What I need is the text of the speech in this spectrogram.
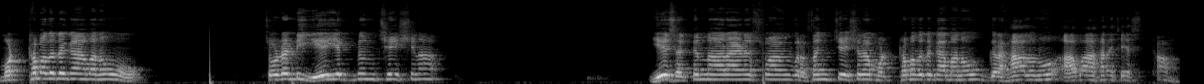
మొట్టమొదటిగా మనం చూడండి ఏ యజ్ఞం చేసినా ఏ సత్యనారాయణ స్వామి వ్రతం చేసినా మొట్టమొదటిగా మనం గ్రహాలను ఆవాహన చేస్తాం.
